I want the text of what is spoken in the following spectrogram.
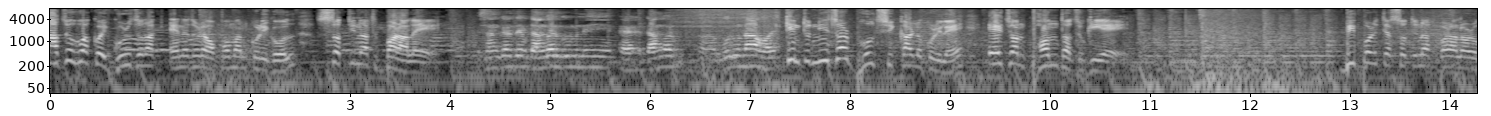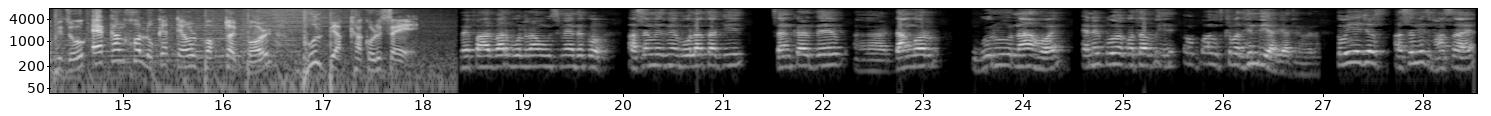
ৰাজহুৱাকৈ গুৰুজনাক এনেদৰে অপমান কৰি গ'ল সতীনাথ বাৰালে। কিন্তু নিজৰ ভুল স্বীকাৰ নকৰিলে এজন ভণ্ড যোগীয়ে। বিপৰীতে সতীনাথ বৰালৰ অভিযোগ একাংশ লোকে তেওঁৰ বক্তব্যৰ ভুল ব্যাখ্যা কৰিছে। मैं बार बार बोल रहा हूँ, उसमें देखो असमीज में बोला था कि शंकर देव डांगर गुरु ना हो कथा उसके बाद हिंदी आ गया था मेरा। तो ये जो असमीज भाषा है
